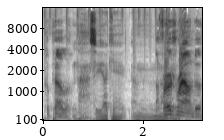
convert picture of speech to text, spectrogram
Capela, Nah, see, I can't. I'm, a nah, first rounder,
